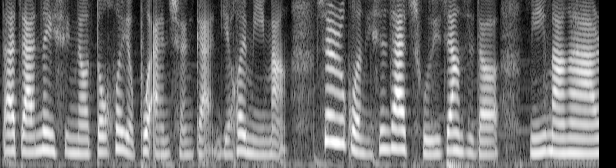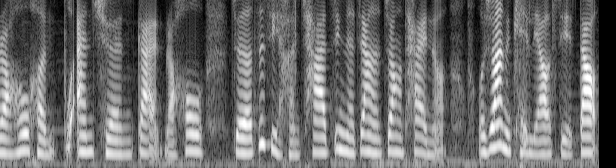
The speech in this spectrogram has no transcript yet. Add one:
大家内心呢都会有不安全感，也会迷茫。所以如果你现在处于这样子的迷茫啊，然后很不安全感，然后觉得自己很差劲的这样的状态呢，我希望你可以了解到，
